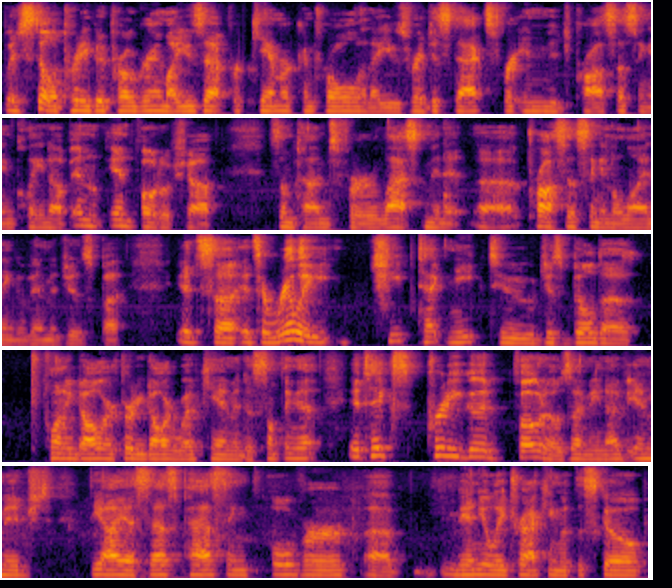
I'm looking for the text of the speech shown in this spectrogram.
But it's still a pretty good program. I use that for camera control, and I use Registax for image processing and cleanup, in Photoshop sometimes for last minute uh, processing and aligning of images. But it's uh, it's a really cheap technique to just build a twenty dollar, thirty dollar webcam into something that it takes pretty good photos. I mean, I've imaged the ISS passing over, uh, manually tracking with the scope.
